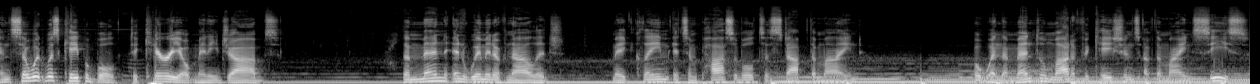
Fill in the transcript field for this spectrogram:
and so it was capable to carry out many jobs. The men and women of knowledge may claim it's impossible to stop the mind. But when the mental modifications of the mind cease,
